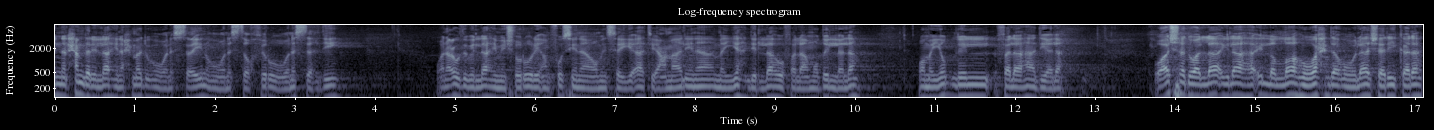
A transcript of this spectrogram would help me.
إن الحمد لله نحمده ونستعينه ونستغفره ونستهديه ونعوذ بالله من شرور أنفسنا ومن سيئات أعمالنا من يهد الله فلا مضل له ومن يضلل فلا هادي له وأشهد أن لا إله إلا الله وحده لا شريك له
